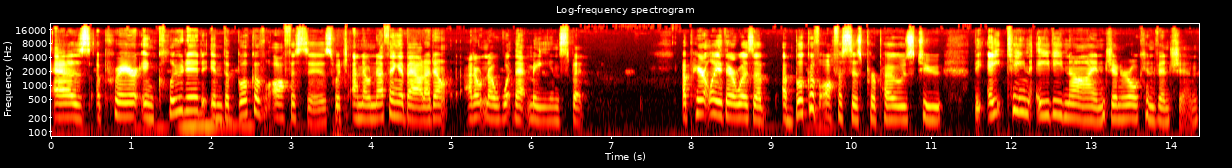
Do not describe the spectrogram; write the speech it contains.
as a prayer included in the book of offices which i know nothing about. I don't i don't know what that means but apparently there was a, a book of offices proposed to the 1889 general convention.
